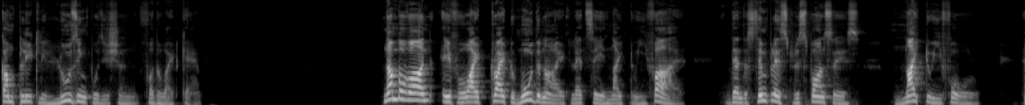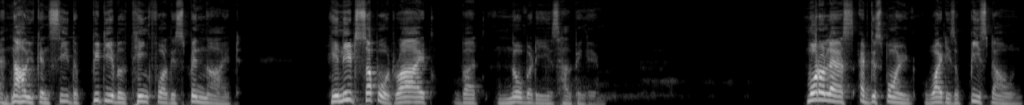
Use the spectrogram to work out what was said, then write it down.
completely losing position for the white camp. Number one, if white try to move the knight, let's say knight to e5, then the simplest response is knight to e4 and now you can see the pitiable thing for this spin knight. He needs support, right? But nobody is helping him. More or less, at this point, white is a piece down,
